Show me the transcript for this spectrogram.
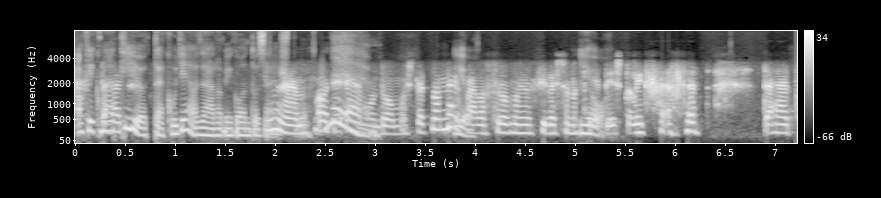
akik Tehát... már kijöttek, ugye, az állami gondozásból? Nem, nem. elmondom most, tehát na, megválaszolom nagyon szívesen a kérdést, Jó. amit feltett. Tehát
